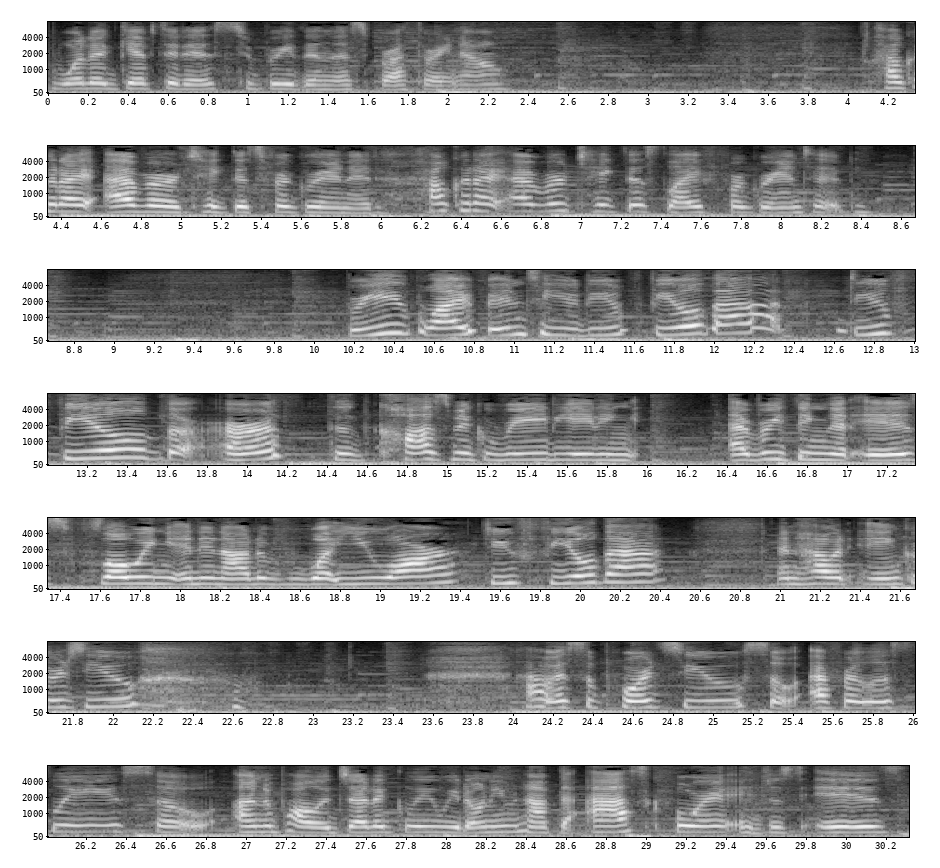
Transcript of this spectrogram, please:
what a gift it is to breathe in this breath right now. How could I ever take this for granted? How could I ever take this life for granted? Breathe life into you. Do you feel that? Do you feel the earth, the cosmic radiating everything that is flowing in and out of what you are? Do you feel that? And how it anchors you, how it supports you so effortlessly, so unapologetically. We don't even have to ask for it, it just is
